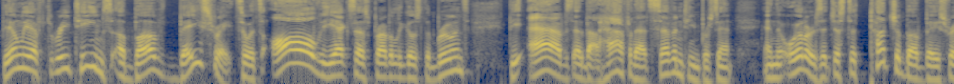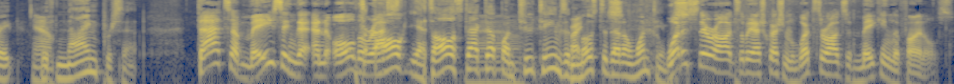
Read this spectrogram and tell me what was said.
They only have three teams above base rate, so it's all the excess probably goes to the Bruins. The Avs at about half of that, seventeen percent, and the Oilers at just a touch above base rate Yeah. with nine percent. That's amazing. That and all the It's rest. all yeah, it's all stacked up on two teams, and Right. most of that on one team. What is their odds? Let me ask a question. What's their odds of making the finals?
